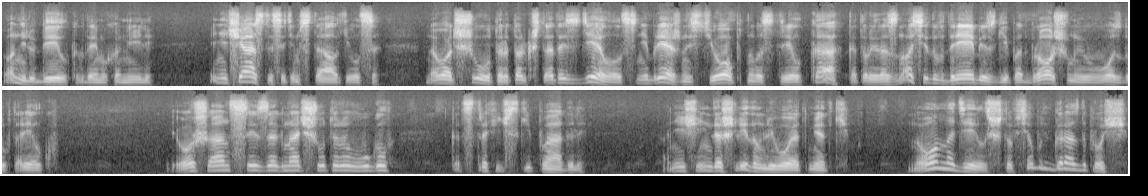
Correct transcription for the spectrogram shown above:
Он не любил, когда ему хамили, и не часто с этим сталкивался. Но вот шутер только что это сделал с небрежностью опытного стрелка, который разносит вдребезги подброшенную в воздух тарелку. Его шансы загнать шутера в угол катастрофически падали. Они еще не дошли до нулевой отметки. Но он надеялся, что все будет гораздо проще.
